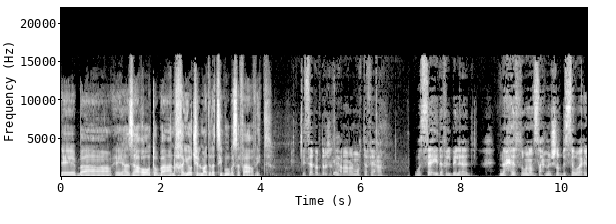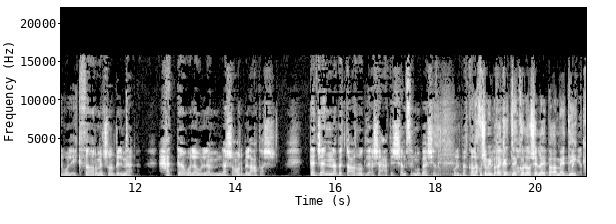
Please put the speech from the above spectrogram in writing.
אה, בהזהרות או בהנחיות של מד"א לציבור בשפה הערבית. بسبب درجة الحرارة المرتفعة والسائدة في البلاد نحث وننصح من شرب السوائل والإكثار من شرب الماء حتى ولو لم نشعر بالعطش תג'נב התערוד לאשעת השמס المباشر אנחנו שומעים ברקע את קולו של פרמדיק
